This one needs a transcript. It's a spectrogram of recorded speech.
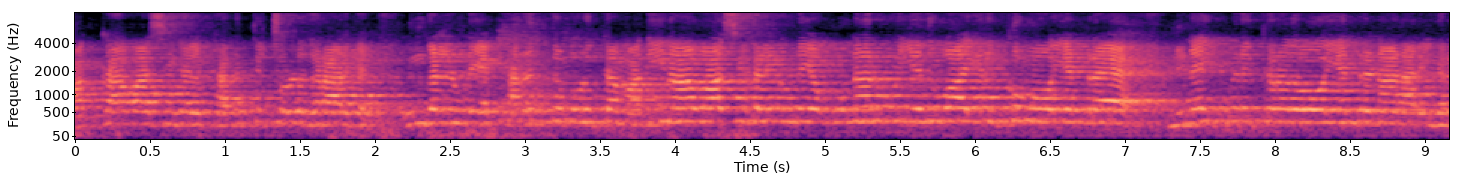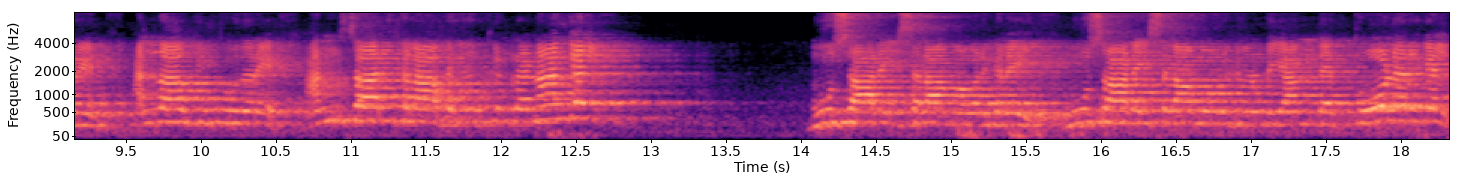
மக்காவாசிகள் கருத்து சொல்லுகிறார்கள். உங்களுடைய கருத்து முழுக்க மதீனாவாசிகளினுடைய உணர்வு எதுவா இருக்குமோ என்ற நினைப்பு இருக்கிறதோ என்று நான் அறிகிறேன். அல்லாஹ்வின் தூதரே அன்சாரிகளாக இருக்கின்ற நாங்கள் மூசா அலை இஸ்லாம் அவர்களை மூசா அலை இஸ்லாம் அவர்களுடைய அந்த தோழர்கள்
